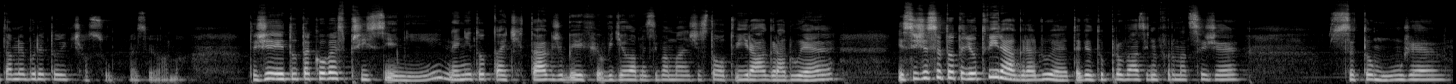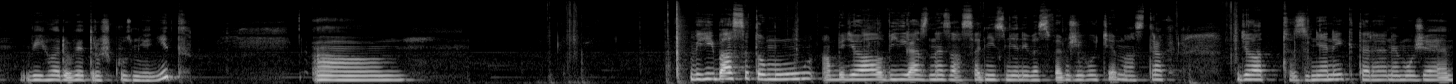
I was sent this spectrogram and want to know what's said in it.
tam nebude tolik času mezi vama. Takže je to takové zpřísnění. Není to teď tak, že bych viděla mezi vama, že se to otvírá, graduje. Jestliže se to teď otvírá, graduje, tak je to pro vás informace, že se to může výhledově trošku změnit. Um, vyhýbá se tomu, aby dělal výrazné zásadní změny ve svém životě, má strach dělat změny, které nemůže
